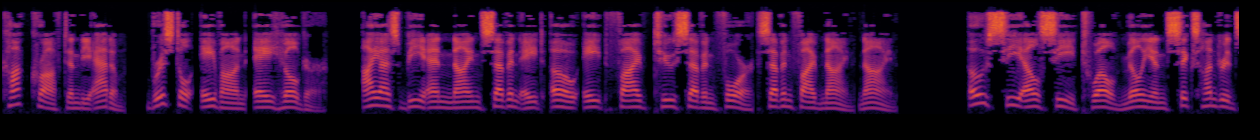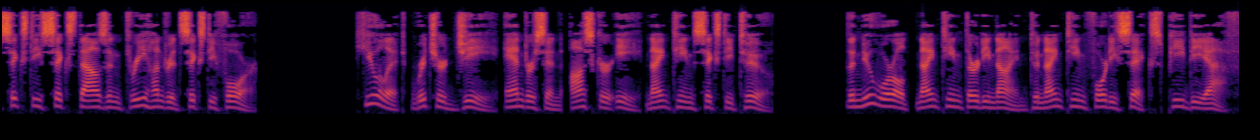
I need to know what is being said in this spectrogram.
Cockcroft and the Atom. Bristol, Avon, A. Hilger. ISBN 978-0-85274-759-9. OCLC 12666364. Hewlett, Richard G., Anderson, Oscar E. 1962. The New World, 1939–1946 PDF.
